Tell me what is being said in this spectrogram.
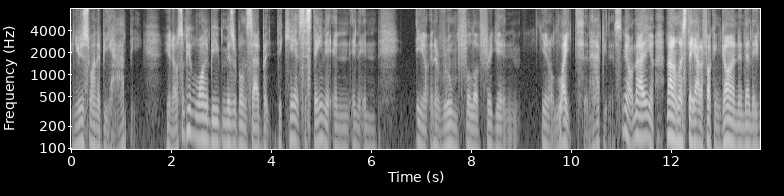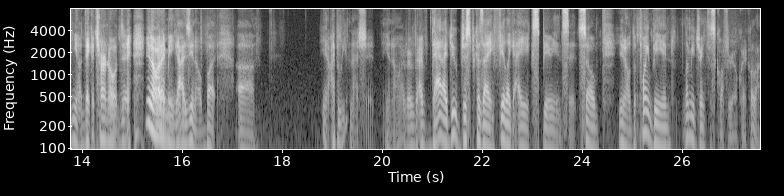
and you just want to be happy. You know, some people want to be miserable and sad, but they can't sustain it in in in you know in a room full of friggin' you know, light and happiness. You know, not you know, not unless they got a fucking gun and then they, you know, they could turn on. You know what I mean, guys? You know, but, uh, you know, I believe in that shit. You know, I've, I've, that I do just because I feel like I experience it. So, you know, the point being, let me drink this coffee real quick. Hold on.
